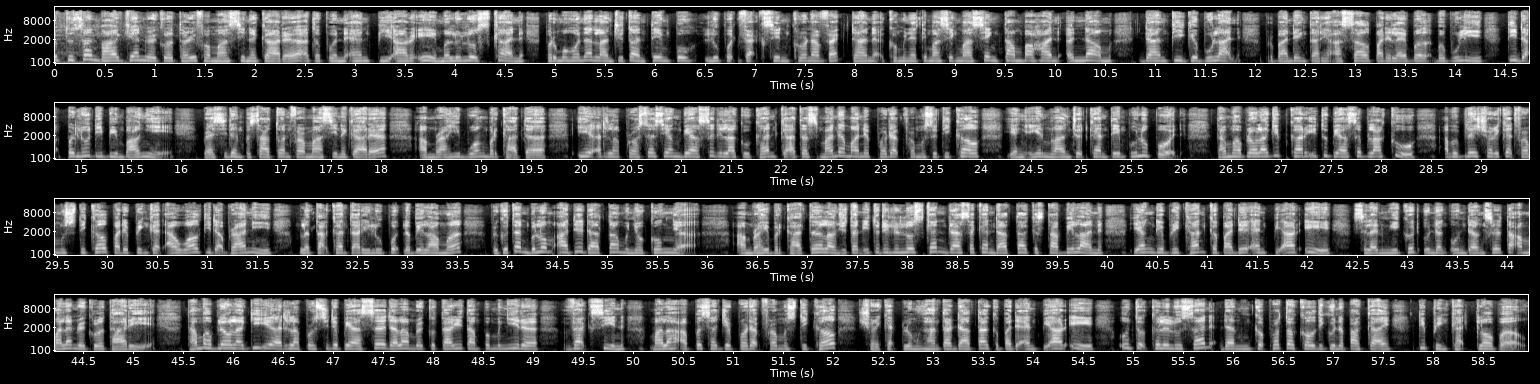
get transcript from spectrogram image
Keputusan Bahagian Regulatori Farmasi Negara ataupun NPRA meluluskan permohonan lanjutan tempoh luput vaksin CoronaVac dan komuniti masing-masing tambahan 6 dan 3 bulan berbanding tarikh asal pada label berbuli tidak perlu dibimbangi. Presiden Persatuan Farmasi Negara Amrahi Buang berkata ia adalah proses yang biasa dilakukan ke atas mana-mana produk farmaseutical yang ingin melanjutkan tempoh luput. Tambah belau lagi perkara itu biasa berlaku apabila syarikat farmaseutical Medical pada peringkat awal tidak berani meletakkan tarikh luput lebih lama berikutan belum ada data menyokongnya. Amrahi berkata lanjutan itu diluluskan berdasarkan data kestabilan yang diberikan kepada NPRA selain mengikut undang-undang serta amalan regulatori. Tambah beliau lagi ia adalah prosedur biasa dalam regulatori tanpa mengira vaksin malah apa saja produk farmaceutical syarikat perlu menghantar data kepada NPRA untuk kelulusan dan mengikut protokol diguna pakai di peringkat global.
